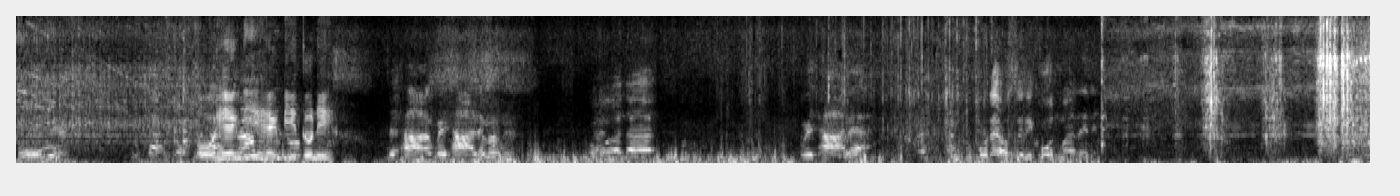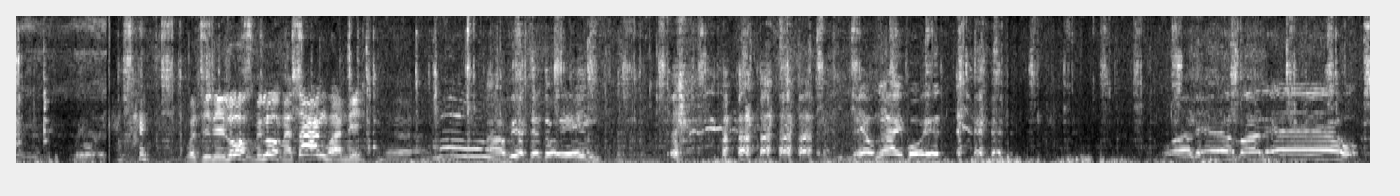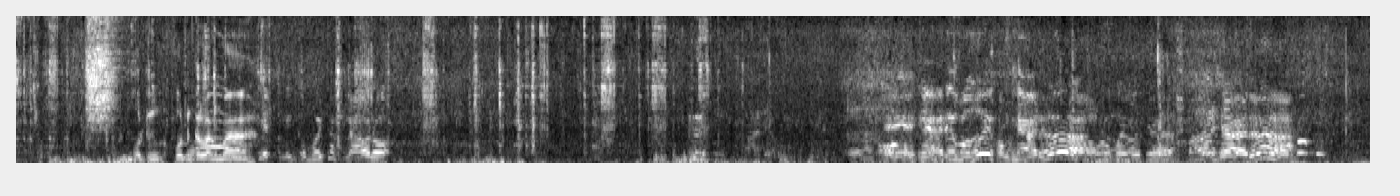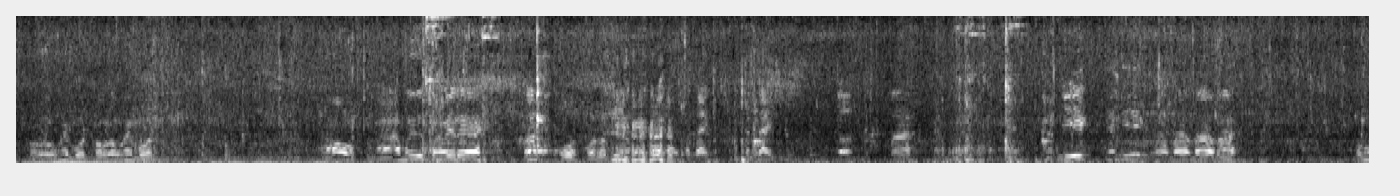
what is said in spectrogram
โอ้เนี่ยโอ้แหงดีแหงดีตัวนี้ไปถ่าไปถ่าแล้วมั้งเนี่ยเพราะว่านะไปถ่าแล้วบ่ได้เอาซิลิโคนมาได้นี่วันที่ในโลกไม่โลกหน้าต่างวันนี่ หาเวียกใส่ตัวเองแล้วไงบ่เฮ็ดมาแล้วมาแล้วฝนฝนกำลังมาเฮ็ดนี่ก็ไม่จักหนาวเนาะของแท้เด้อพ่อเอ้ยของแท้เด้อของลงให้หมดเด้อของแท้เด้อของลงให้หมดของลงให้หมดเอาหามือซอยเลยเอ้ยโอ้ขอโทษพี่บันได บันไดนั่นอีกนั่นอีกมามามาโอ้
